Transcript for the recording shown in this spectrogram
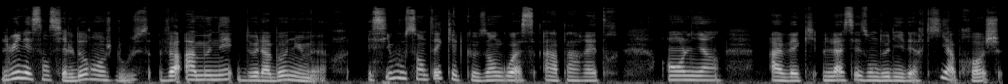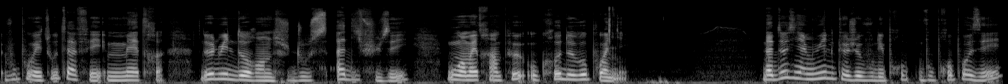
l'huile essentielle d'orange douce va amener de la bonne humeur. Et si vous sentez quelques angoisses apparaître en lien avec la saison de l'hiver qui approche, vous pouvez tout à fait mettre de l'huile d'orange douce à diffuser ou en mettre un peu au creux de vos poignets. La deuxième huile que je voulais vous proposer,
